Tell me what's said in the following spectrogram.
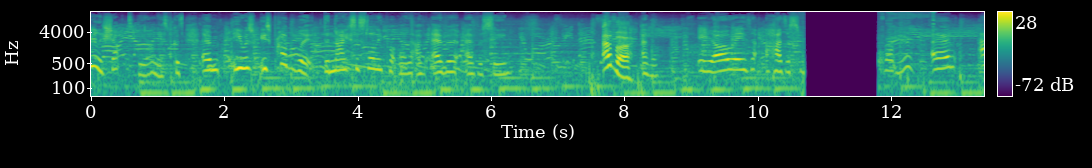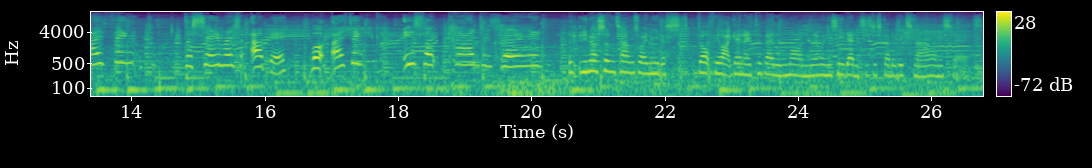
Really shocked to be honest because um, he was he's probably the nicest lollipop man that I've ever ever seen Ever? ever. He always has a smile. What about you? Um, I think the same as Abby, but I think You know, sometimes when you just don't feel like getting out of bed in the morning, and then when you see Dennis, he's just got a big smile on his face.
